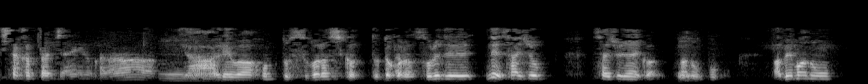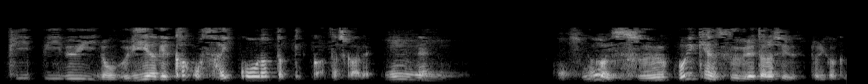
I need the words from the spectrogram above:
したかったんじゃないのかな。うんいやーあれは本当素晴らしかった。だからそれで、ね、最初、最初じゃないか、うんあの、ぼアベマの PPV の売り上げ過去最高だったっけか、確かあれ。うん。ねあ、すごい。すごい件数売れたらしいです、とにかく。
